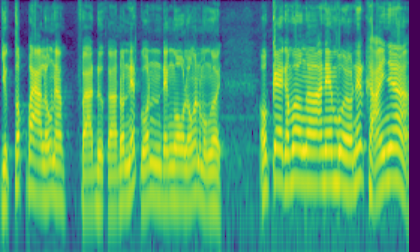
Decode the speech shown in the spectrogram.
vượt top 3 luôn nè và được uh, donate của anh đen ngô luôn anh mọi người. Ok cảm ơn uh, anh em vừa donate khải nha.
